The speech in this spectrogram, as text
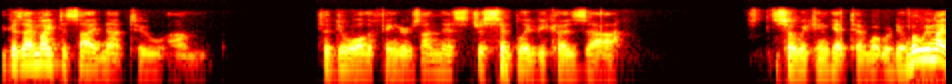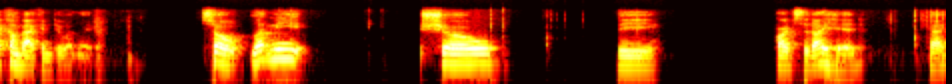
because I might decide not to um, to do all the fingers on this, just simply because uh, so we can get to what we're doing. But we might come back and do it later. So let me show the parts that I hid. Okay.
